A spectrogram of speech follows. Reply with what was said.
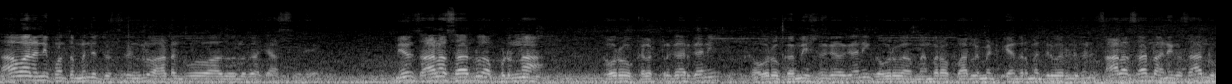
కావాలని కొంతమంది దుష్టంగులు ఆటంకవాదులుగా చేస్తుంది మేము చాలాసార్లు అప్పుడున్న గౌరవ కలెక్టర్ గారు కానీ గౌరవ కమిషనర్ గారు కానీ గౌరవ మెంబర్ ఆఫ్ పార్లమెంట్ కేంద్ర మంత్రి వర్యులు కానీ చాలాసార్లు అనేక సార్లు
